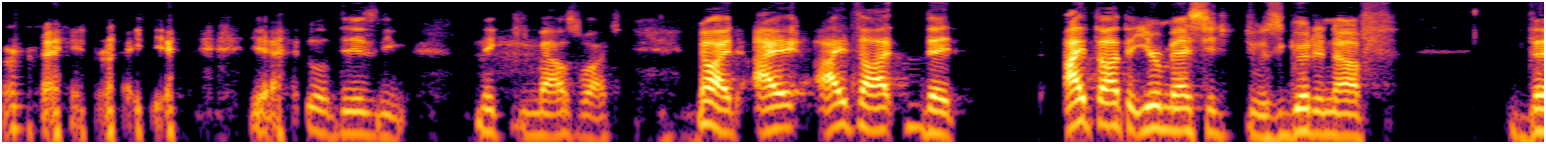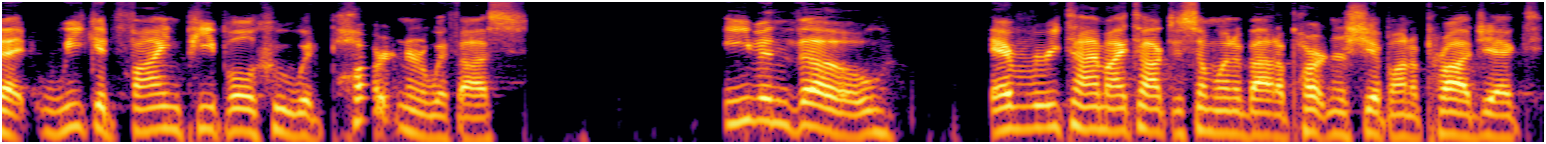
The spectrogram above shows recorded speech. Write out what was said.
right, right. Yeah, yeah. Little Disney Mickey Mouse watch. No, I, I, I thought that, I thought that your message was good enough that we could find people who would partner with us, even though every time I talk to someone about a partnership on a project,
